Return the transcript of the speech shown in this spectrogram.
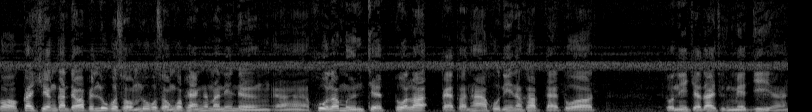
ก็ใกล้เคียงกันแต่ว่าเป็นลูกผสม ลูกผสมก็แพงขึ้นมานิดหนึ่งอ่าคู่ละหมื่นเจ็ดตัวละแปดพันห้าคู่นี้นะครับ แต่ตัวตัวนี้จะได้ถึงเมตรยี่นะ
